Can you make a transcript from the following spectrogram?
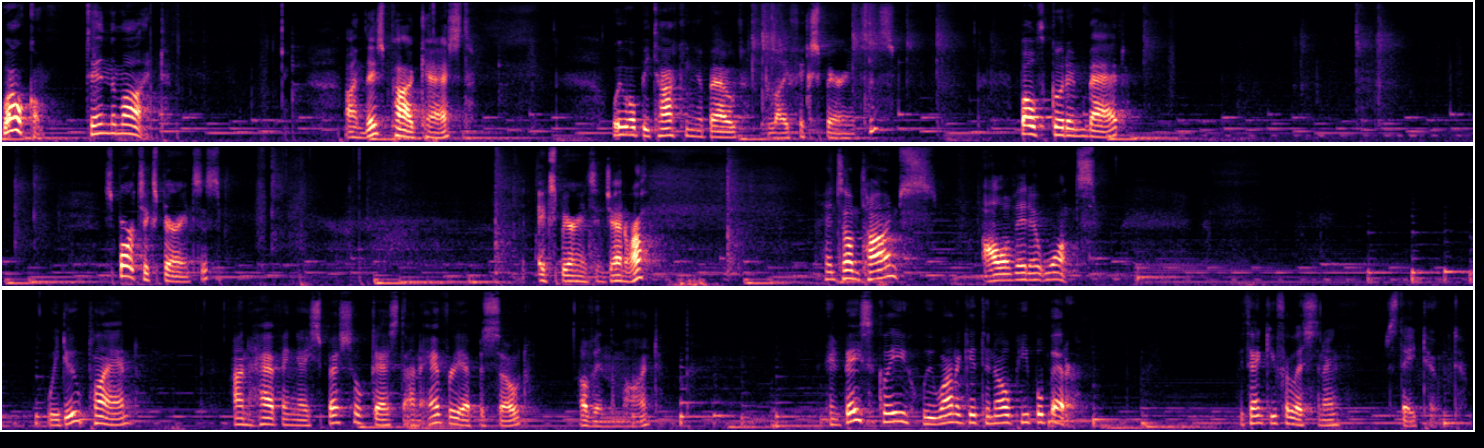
Welcome to In the Mind. On this podcast, we will be talking about life experiences, both good and bad, sports experiences, experience in general, and sometimes all of it at once. We do plan on having a special guest on every episode of In the Mind. And basically, we want to get to know people better. We thank you for listening. Stay tuned.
